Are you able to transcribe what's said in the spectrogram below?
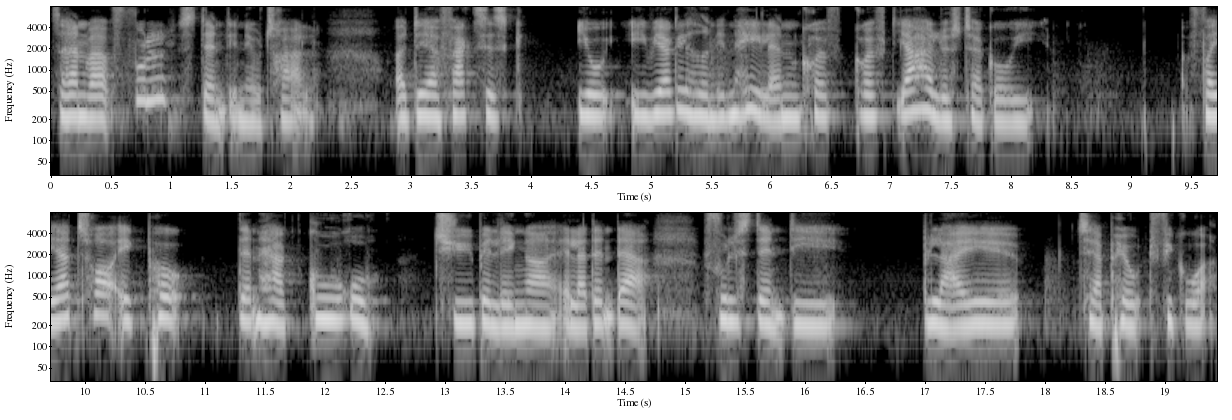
Så han var fuldstændig neutral. Og det er faktisk jo i virkeligheden i en helt anden grøft, grøft, jeg har lyst til at gå i. For jeg tror ikke på den her guru-type længere, eller den der fuldstændig blege terapeutfigur.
